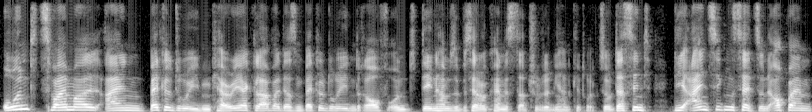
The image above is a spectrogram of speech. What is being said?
Und zweimal ein Battle Druiden Carrier, klar, weil da sind Battle Druiden drauf und den haben sie bisher noch keine Stud Shooter in die Hand gedrückt. So, das sind die einzigen Sets. Und auch beim,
